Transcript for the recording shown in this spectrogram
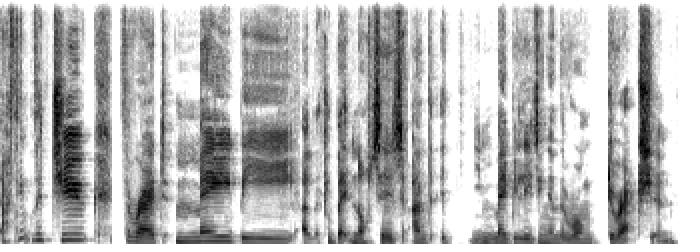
I think the Duke thread may be a little bit knotted and it may be leading in the wrong direction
